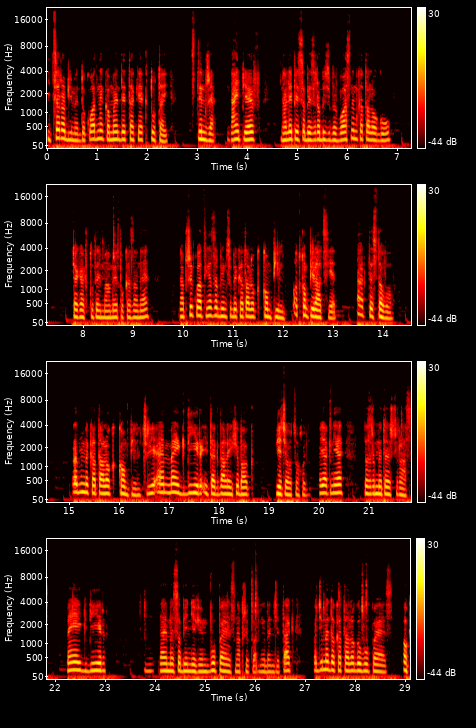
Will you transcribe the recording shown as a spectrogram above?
I co robimy? Dokładne komendy tak jak tutaj. Z tym, że najpierw najlepiej sobie zrobić we własnym katalogu, tak jak tutaj mamy pokazane. Na przykład ja zrobiłem sobie katalog compil, od kompilację, tak testowo. Robimy katalog compil, czyli make dir i tak dalej, chyba wiecie o co chodzi. A jak nie, to zrobimy to jeszcze raz. Make dir, dajmy sobie, nie wiem, WPS na przykład, niech będzie tak. Wchodzimy do katalogu WPS. OK.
